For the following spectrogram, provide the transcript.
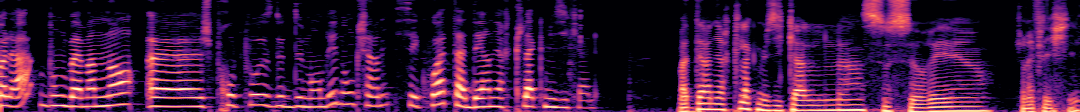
Voilà, bon bah maintenant euh, je propose de te demander donc Charlie, c'est quoi ta dernière claque musicale? Ma dernière claque musicale, ce serait. Je réfléchis.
